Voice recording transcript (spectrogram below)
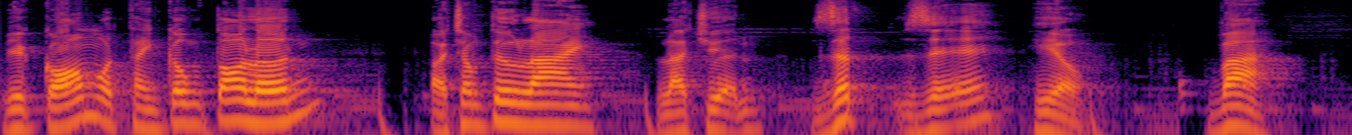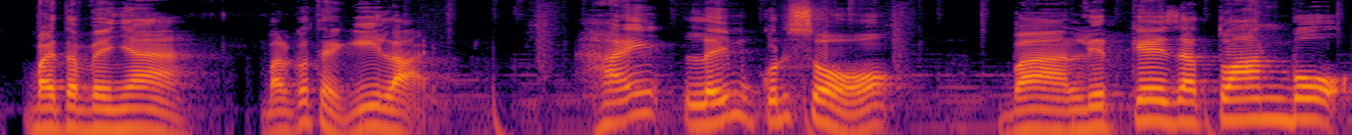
việc có một thành công to lớn ở trong tương lai là chuyện rất dễ hiểu. Và bài tập về nhà, bạn có thể ghi lại. Hãy lấy một cuốn sổ và liệt kê ra toàn bộ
